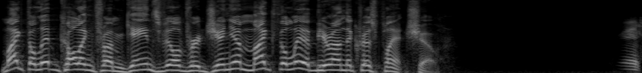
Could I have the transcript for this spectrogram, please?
Mike the Lib calling from Gainesville, Virginia. Mike the Lib, you're on the Chris Plante Show. Yes,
